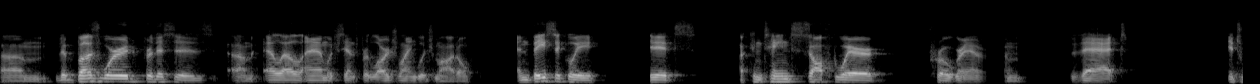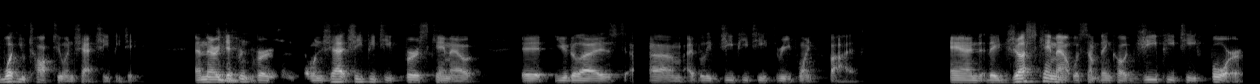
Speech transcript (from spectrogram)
Um, the buzzword for this is um, LLM, which stands for large language model. And basically, it's a contained software program that it's what you talk to in ChatGPT. And there are mm-hmm. different versions. So when ChatGPT first came out, it utilized, um, I believe, GPT 3.5 and they just came out with something called GPT-4,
